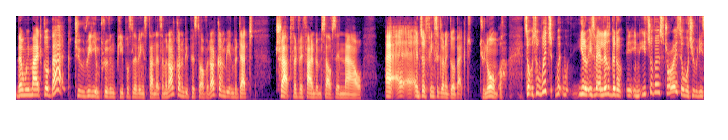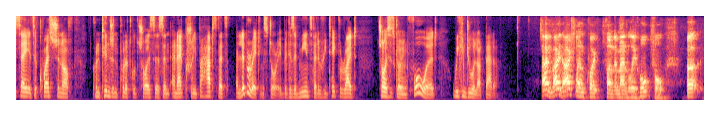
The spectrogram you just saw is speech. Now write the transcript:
then we might go back to really improving people's living standards and we're not going to be pissed off. We're not going to be in the debt trap that they find themselves in now. Uh, and so things are going to go back to, to normal. So, so which you know is there a little bit of in each of those stories, or would you really say it's a question of contingent political choices, and, and actually perhaps that's a liberating story because it means that if we take the right choices going forward, we can do a lot better. I'm, I actually am quite fundamentally hopeful. But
